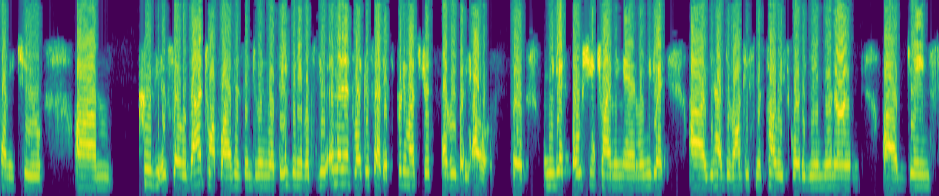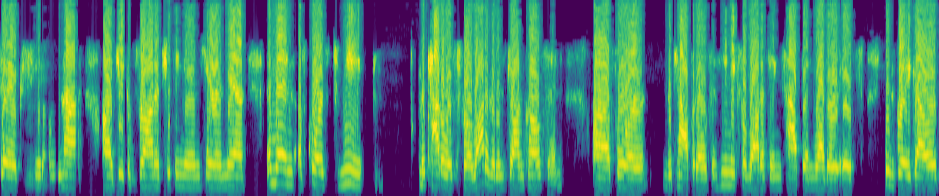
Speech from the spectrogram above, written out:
22. Um, so that top line has been doing what they've been able to do. And then it's like I said, it's pretty much just everybody else. So when you get Oshie chiming in, when you get uh, you have Devante Smith probably score the game winner in uh, game 6 mm-hmm. You know, you have uh, Jakub Vrana chipping in here and there, and then of course to me, the catalyst for a lot of it is John Carlson uh, for the Capitals, and he makes a lot of things happen, whether it's his breakouts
